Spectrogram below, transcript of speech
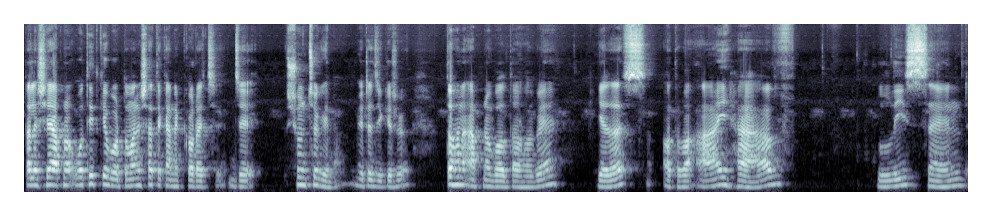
তাহলে সে আপনার অতীতকে বর্তমানের সাথে কানেক্ট করাচ্ছে যে শুনছো কিনা? এটা জিজ্ঞেস। তখন আপনার বলতে হবে ইয়েস অথবা I have listened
